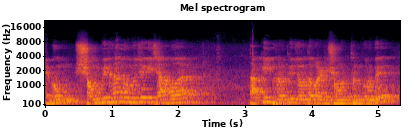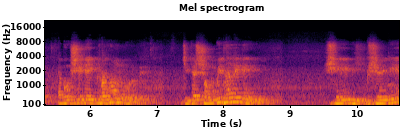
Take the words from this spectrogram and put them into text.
এবং সংবিধান অনুযায়ী যা হওয়ার, তাকেই ভারতীয় জনতা পার্টি সমর্থন করবে এবং সেটাই গ্রহণ করবে। যেটা সংবিধানে নেই সেই বিষয় নিয়ে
